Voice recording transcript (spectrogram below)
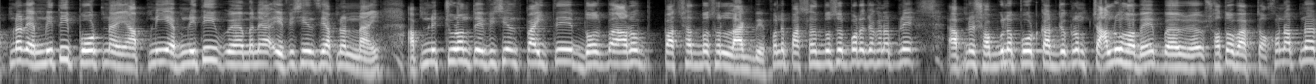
আপনার এমনিতেই পোর্ট নাই, আপনি এমনিতেই মানে এফিসিয়েন্সি আপনার নাই, আপনি চূড়ান্ত এফিসিয়েন্সি পাইতে দশ বা আরও পাঁচ সাত বছর লাগবে। ফলে পাঁচ সাত বছর পরে যখন আপনি আপনার সবগুলো পোর্ট কার্যক্রম চালু হবে শতভাগ, তখন আপনার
